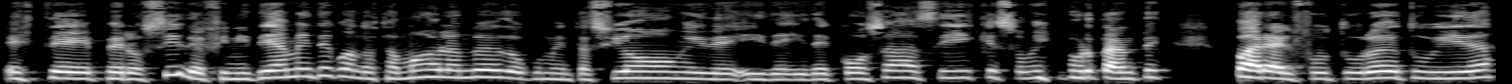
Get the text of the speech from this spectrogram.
Este, pero sí, definitivamente cuando estamos hablando de documentación y de, y, de, y de, cosas así que son importantes para el futuro de tu vida,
